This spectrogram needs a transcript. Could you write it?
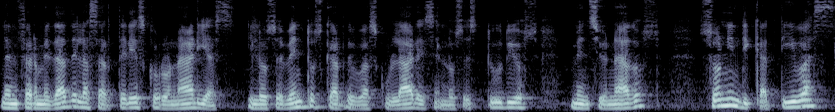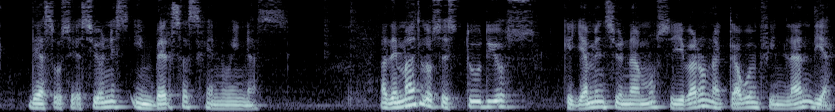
la enfermedad de las arterias coronarias y los eventos cardiovasculares en los estudios mencionados son indicativas de asociaciones inversas genuinas. Además, los estudios que ya mencionamos se llevaron a cabo en Finlandia,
